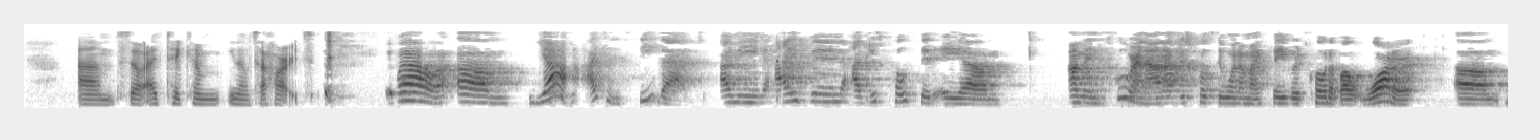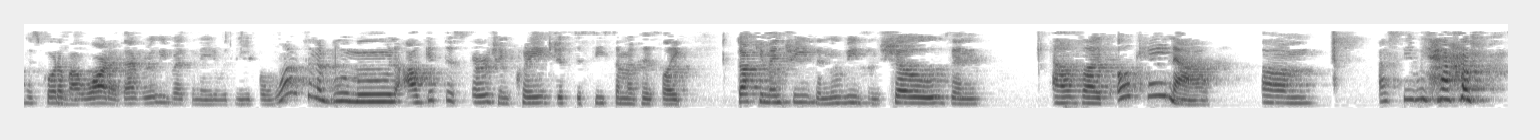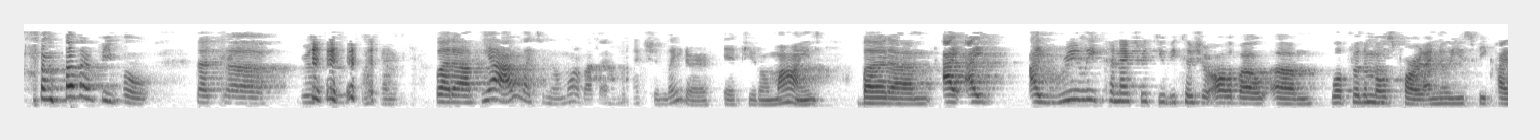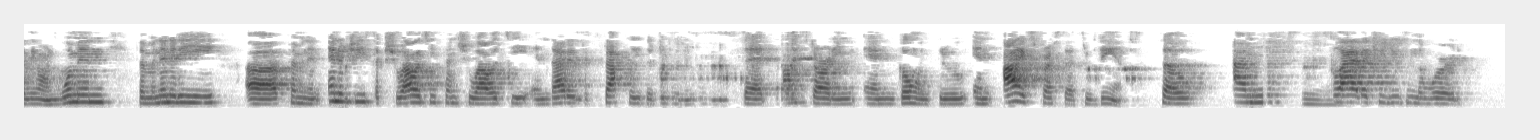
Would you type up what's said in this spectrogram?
Um, so I take him, you know, to heart. well, um, yeah, I can see that. I mean, I've been, I've just posted a, um, I'm in school right now and I've just posted one of my favorite quote about water. Um, his quote about mm-hmm. water, that really resonated with me. But once in a blue moon, I'll get this urge and crave just to see some of his like documentaries and movies and shows and I was like, okay now, um, I see we have some other people that, uh, really But, um, yeah, I would like to know more about that connection later, if you don't mind. But, um, I, I, I really connect with you because you're all about, um, well, for the most part, I know you speak highly on women, femininity, uh, feminine energy, sexuality, sensuality, and that is exactly the journey that I'm starting and going through, and I express that through dance. So I'm just mm-hmm. glad that you're using the word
